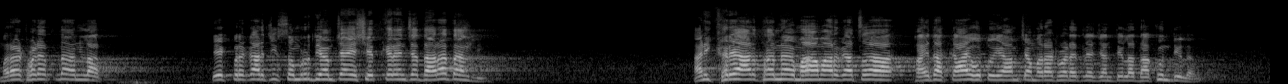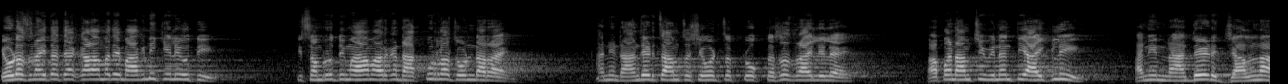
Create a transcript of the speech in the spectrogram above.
मराठवाड्यातनं आणलात. एक प्रकारची समृद्धी आमच्या या शेतकऱ्यांच्या दारात आणली. आणि खऱ्या अर्थानं महामार्गाचा फायदा काय होतो हे आमच्या मराठवाड्यातल्या जनतेला दाखवून दिलं. एवढंच नाही तर त्या काळामध्ये मागणी केली होती की समृद्धी महामार्ग नागपूरला जोडणार आहे. आणि नांदेडचं आमचं शेवटचं टोक तसंच राहिलेलं आहे. आपण आमची विनंती ऐकली आणि नांदेड जालना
